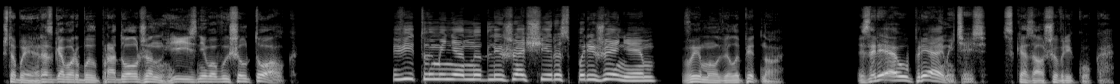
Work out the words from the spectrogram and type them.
чтобы разговор был продолжен и из него вышел толк». «Вид у меня надлежащий распоряжением», — вымолвило пятно. «Зря упрямитесь», — сказал Шеврикука.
